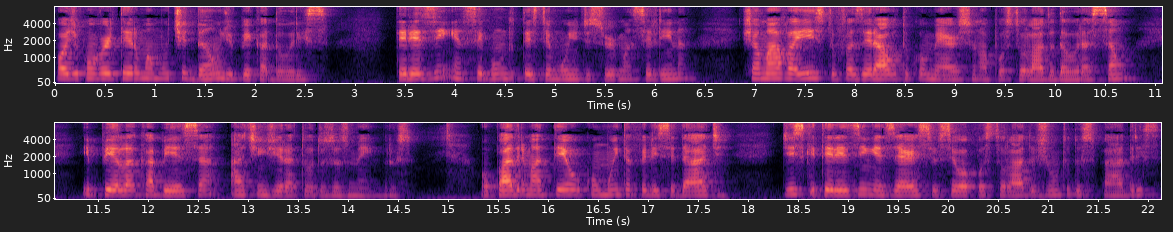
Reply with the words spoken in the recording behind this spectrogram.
pode converter uma multidão de pecadores. Teresinha, segundo o testemunho de sua irmã Celina, chamava isto fazer alto comércio no apostolado da oração e pela cabeça atingir a todos os membros. O padre Mateu, com muita felicidade, diz que Teresinha exerce o seu apostolado junto dos padres,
